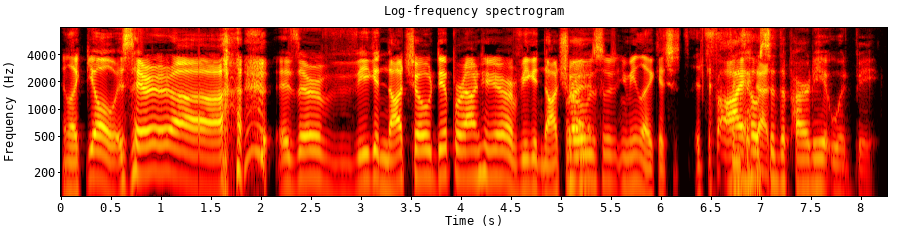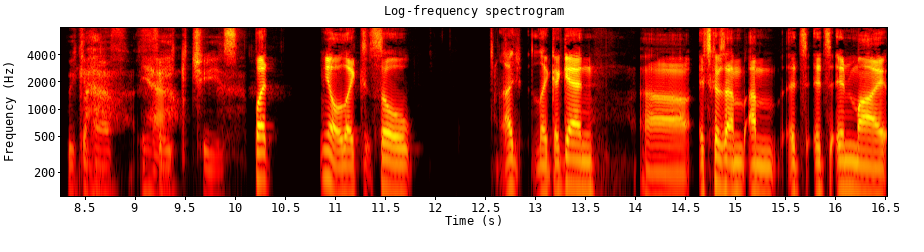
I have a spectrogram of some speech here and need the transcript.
and like, yo, is there uh is there a vegan nacho dip around here or vegan nachos? You mean like it's just it's If I hosted that. the party, it would be. We can have Yeah. fake cheese. But you know, like so, I like again, uh, it's because I'm I'm it's it's in my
